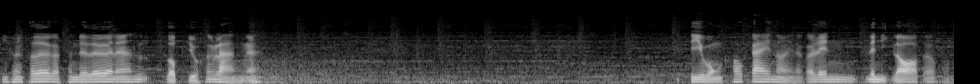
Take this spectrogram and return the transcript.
มีคอนเคอร์กับทันเดอร์นะ หลบอยู่ข้างหลังนะ ตีวงเข้าใกล้หน่อยแล้วก็เล่นเล่นอีกรอบแล้วผม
